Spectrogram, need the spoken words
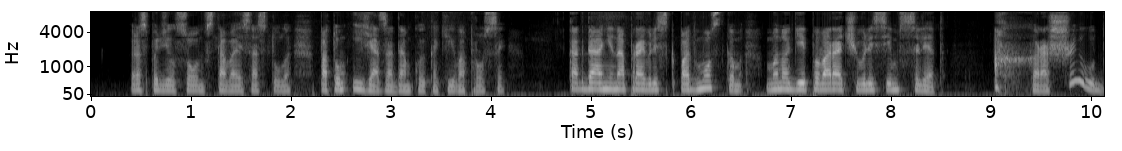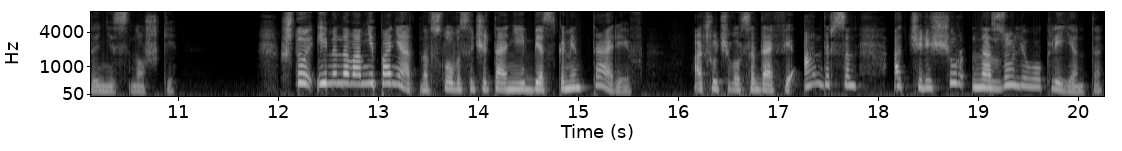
— распорядился он, вставая со стула. «Потом и я задам кое-какие вопросы». Когда они направились к подмосткам, многие поворачивались им вслед. «Ах, хороши у Денис ножки!» «Что именно вам непонятно в словосочетании «без комментариев»?» — отшучивался Даффи Андерсон от чересчур назойливого клиента.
